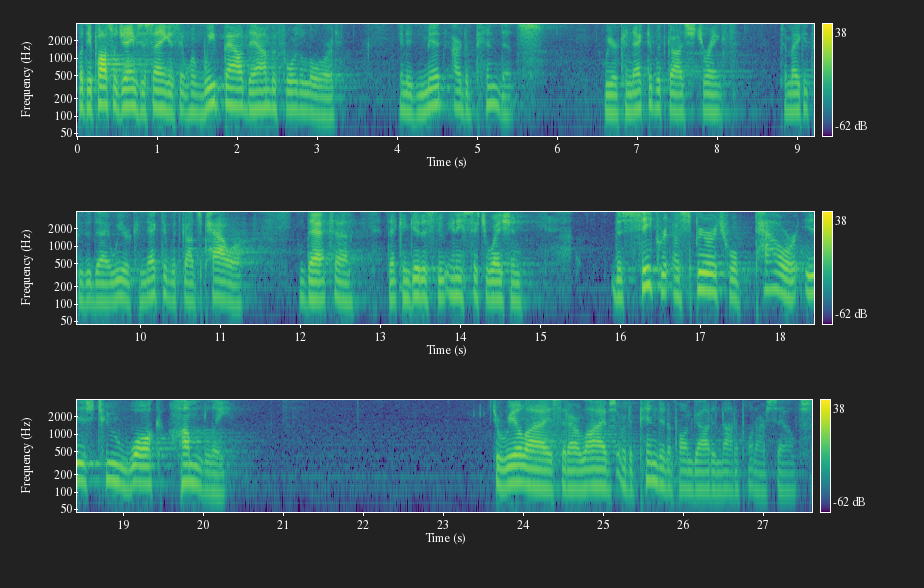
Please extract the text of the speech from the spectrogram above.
What the apostle James is saying is that when we bow down before the Lord and admit our dependence, we are connected with God's strength to make it through the day. We are connected with God's power that, uh, that can get us through any situation the secret of spiritual power is to walk humbly, to realize that our lives are dependent upon God and not upon ourselves.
